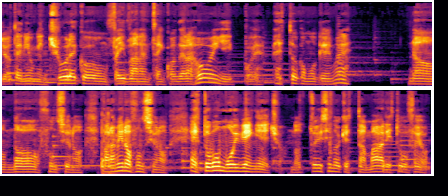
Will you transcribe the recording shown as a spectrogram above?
yo tenía un enchule con Faith Valentine cuando era joven y pues esto como que... No, no funcionó. Para mí no funcionó. Estuvo muy bien hecho. No estoy diciendo que está mal y estuvo feo.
